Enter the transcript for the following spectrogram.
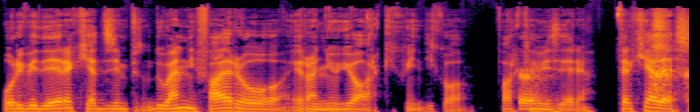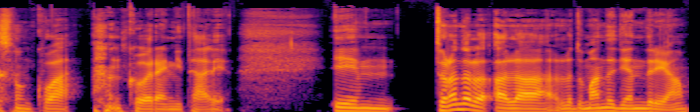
o rivedere che ad esempio due anni fa ero, ero a New York, quindi dico porca eh. miseria, perché adesso sono qua ancora in Italia? E, ehm, tornando alla, alla, alla, domanda di Andrea,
